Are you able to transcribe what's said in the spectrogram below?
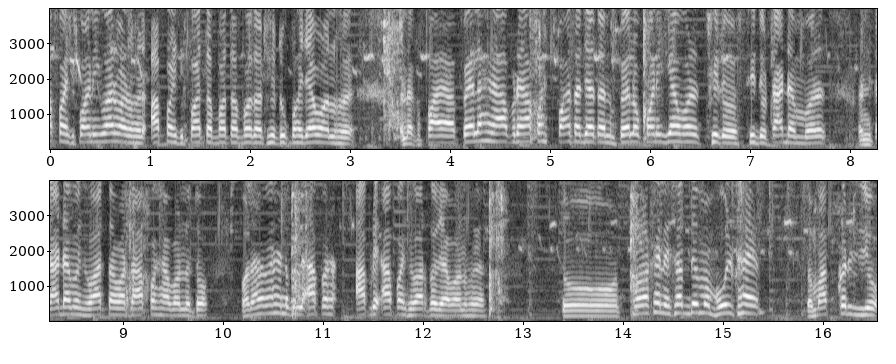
આપાથી પાણી વારવાનું હોય આપાથી પાતા પાતા પાતા ઠેઠ ઉપર જવાનું હોય. અને પહેલાં હે આપણે આપાથી પાતા જતા અને પહેલો પાણી ક્યાં વર સીધો સીધો ટાડામાં વર અને ટાડામાંથી વારતા વારતા આપાસ આવવાનો હતો પણ હવે હે ને પેલા આપણે આપાથી વારતો જવાનું હોય. તો થોડાક હે ને શબ્દમાં ભૂલ થાય, તો માફ કરી દેજો.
